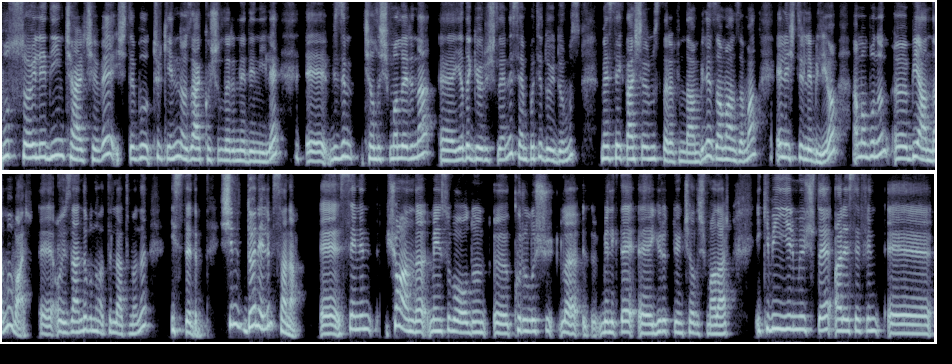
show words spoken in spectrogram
bu söylediğin çerçeve işte bu Türkiye'nin özel koşulları nedeniyle e, bizim çalışmalarına e, ya da görüşlerine sempati duyduğumuz meslektaşlarımız tarafından bile zaman zaman eleştirilebiliyor. Ama bunun e, bir anlamı var. E, o yüzden de bunu hatırlatmanı istedim. Şimdi dönelim sana e, senin şu anda mensup olduğun e, kuruluşla birlikte e, yürüttüğün çalışmalar 2023'te RSF'in e,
